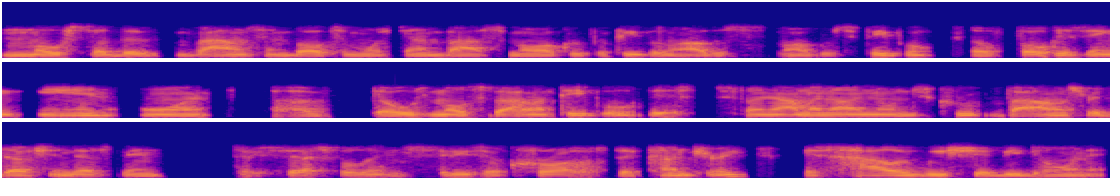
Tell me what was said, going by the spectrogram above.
most of the violence in Baltimore is done by a small group of people and other small groups of people. So focusing in on uh, those most violent people, this phenomenon known as group violence reduction that's been successful in cities across the country is how we should be doing it.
